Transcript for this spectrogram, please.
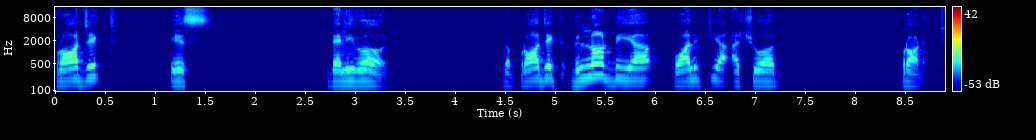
project is delivered, the project will not be a quality assured product.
